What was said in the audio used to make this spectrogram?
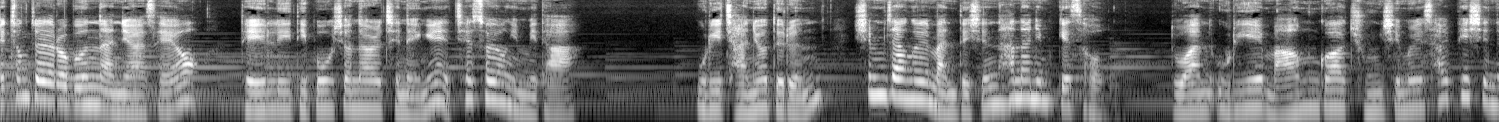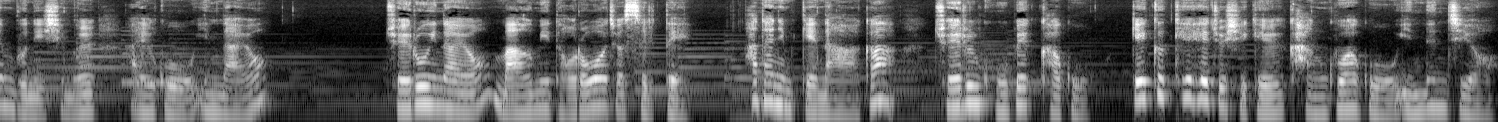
애청자 여러분 안녕하세요. Daily Devotional 진행의 최소영입니다. 우리 자녀들은 심장을 만드신 하나님께서 또한 우리의 마음과 중심을 살피시는 분이심을 알고 있나요? 죄로 인하여 마음이 더러워졌을 때 하나님께 나아가 죄를 고백하고 깨끗게 해주시길 간구하고 있는지요?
